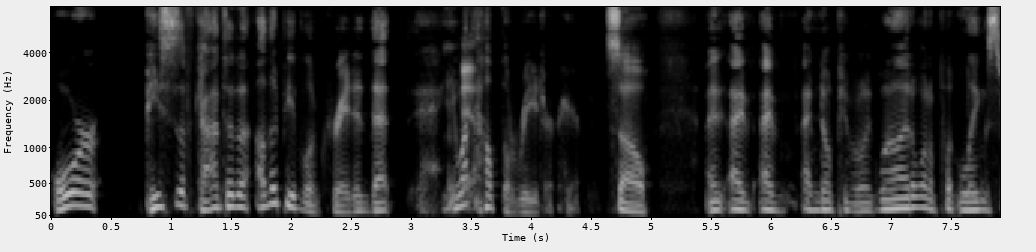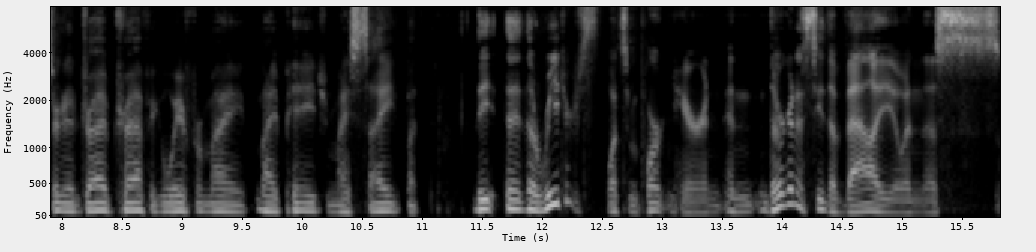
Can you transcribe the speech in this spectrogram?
or pieces of content that other people have created that you yeah. want to help the reader here. So I, I've, I've, I know people are like, well, I don't want to put links that are going to drive traffic away from my, my page and my site, but the, the, the readers, what's important here, and, and they're going to see the value in this,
